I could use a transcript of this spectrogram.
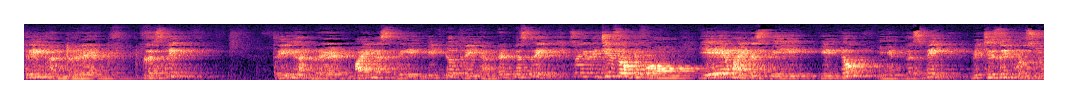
300 plus 3. 300 minus 3 into 300 plus 3. So which is of the form a minus b into a plus b which is equals to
